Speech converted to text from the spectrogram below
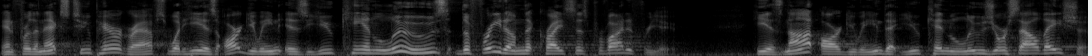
And for the next two paragraphs, what he is arguing is you can lose the freedom that Christ has provided for you. He is not arguing that you can lose your salvation.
